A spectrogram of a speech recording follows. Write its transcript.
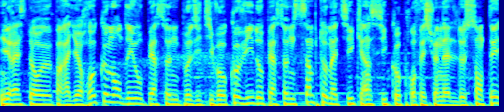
Il reste euh, par ailleurs recommandé aux personnes positives au Covid, aux personnes symptomatiques ainsi qu'aux professionnels de santé.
